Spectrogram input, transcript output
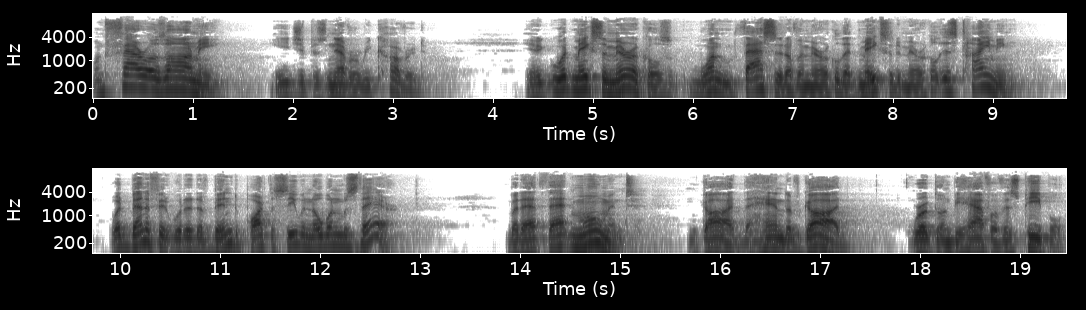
on Pharaoh's army. Egypt has never recovered. What makes a miracle, one facet of a miracle that makes it a miracle, is timing. What benefit would it have been to part the sea when no one was there? But at that moment, God, the hand of God, worked on behalf of his people.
